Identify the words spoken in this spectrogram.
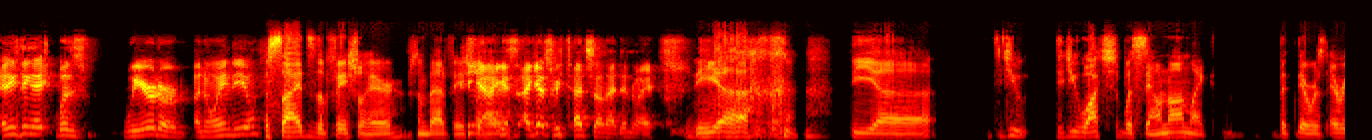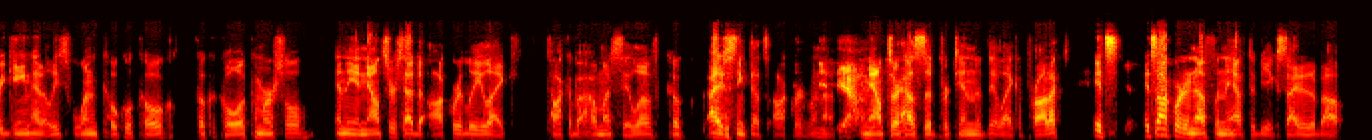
anything that was weird or annoying to you? Besides the facial hair, some bad facial Yeah, hair. I guess I guess we touched on that, didn't we? the uh the uh did you did you watch with sound on like the, there was every game had at least one coca-cola coca-cola commercial and the announcers had to awkwardly like talk about how much they love coke i just think that's awkward when an Yeah. announcer has to pretend that they like a product it's it's awkward enough when they have to be excited about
